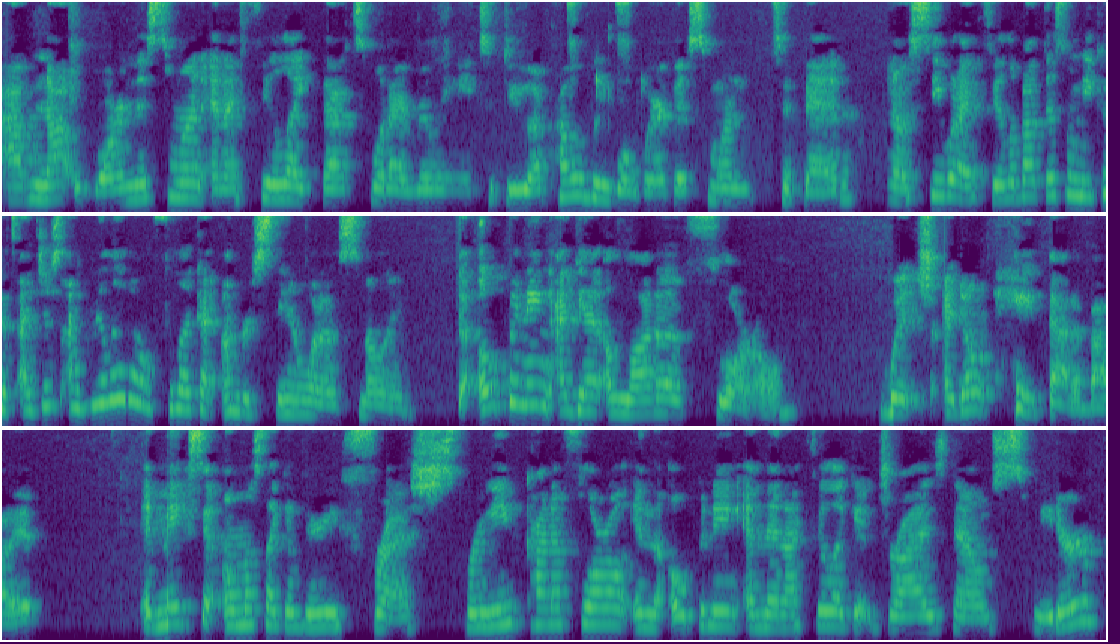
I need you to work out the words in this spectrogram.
I've not worn this one, and I feel like that's what I really need to do. I probably will wear this one to bed. You know, see what I feel about this one because I just, I really don't feel like I understand what I'm smelling. The opening, I get a lot of floral, which I don't hate that about it. It makes it almost like a very fresh, springy kind of floral in the opening, and then I feel like it dries down sweeter.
